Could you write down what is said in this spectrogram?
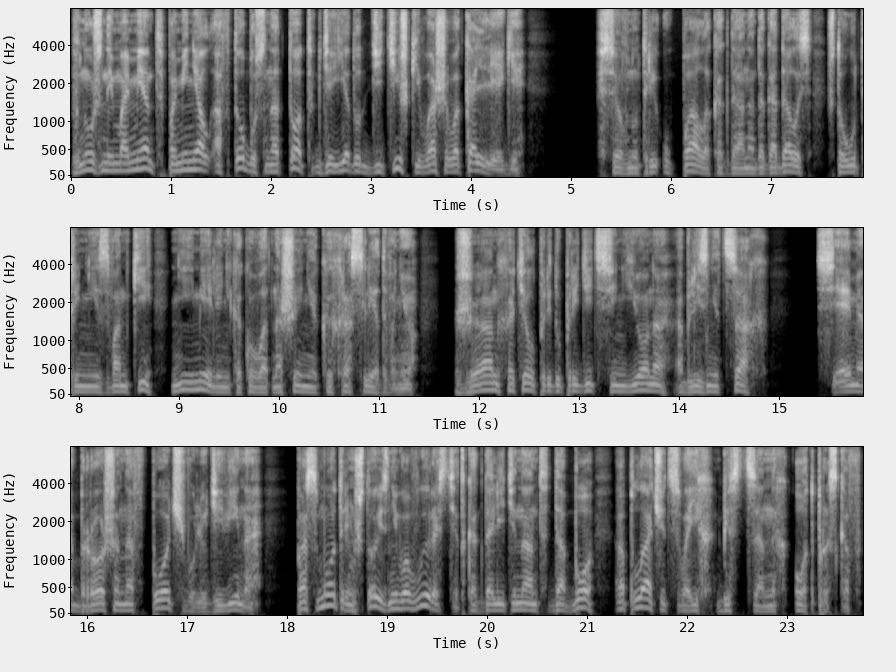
в нужный момент поменял автобус на тот, где едут детишки вашего коллеги. Все внутри упало, когда она догадалась, что утренние звонки не имели никакого отношения к их расследованию. Жан хотел предупредить Синьона о близнецах. «Семя брошено в почву, Людивина. Посмотрим, что из него вырастет, когда лейтенант Дабо оплачет своих бесценных отпрысков».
